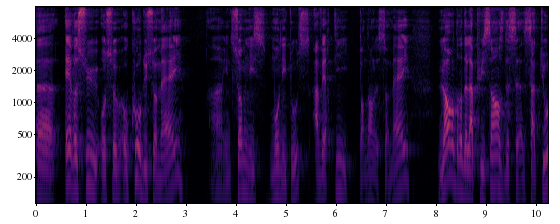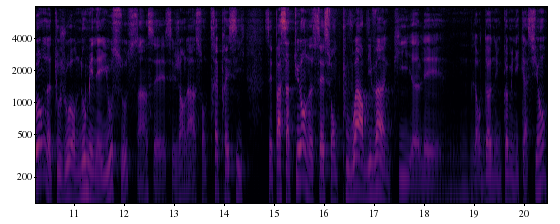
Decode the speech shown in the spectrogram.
euh, est reçu au, cours du sommeil, hein, in somnis monitus, averti pendant le sommeil, l'ordre de la puissance de Saturne, toujours numine iusus, hein, ces gens-là sont très précis c'est pas Saturne, c'est son pouvoir divin qui euh, les, leur donne une communication.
